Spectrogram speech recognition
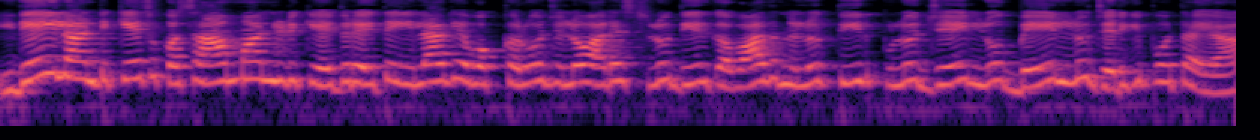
ఇదే ఇలాంటి కేసు ఒక సామాన్యుడికి ఎదురైతే ఇలాగే ఒక్క రోజులో అరెస్టులు దీర్ఘవాదనలు తీర్పులు జైళ్ళు బెయిల్లు జరిగిపోతాయా?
